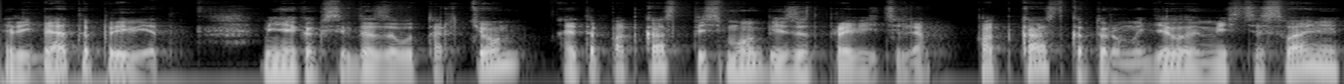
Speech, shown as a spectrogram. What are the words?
Ребята, привет! Меня, как всегда, зовут Артем. Это подкаст «Письмо без отправителя». Подкаст, который мы делаем вместе с вами,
